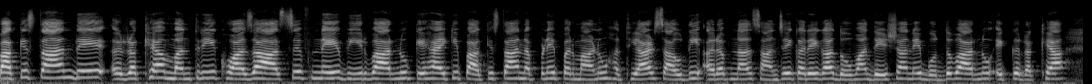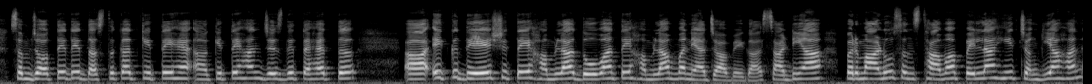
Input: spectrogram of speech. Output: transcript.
ਪਾਕਿਸਤਾਨ ਦੇ ਰੱਖਿਆ ਮੰਤਰੀ ਖਵਾਜ਼ਾ ਆਸਿਫ ਨੇ ਵੀਰਵਾਰ ਨੂੰ ਕਿਹਾ ਹੈ ਕਿ ਪਾਕਿਸਤਾਨ ਆਪਣੇ ਪਰਮਾਣੂ ਹਥਿਆਰ ਸਾਊਦੀ ਅਰਬ ਨਾਲ ਸਾਂਝੇ ਕਰੇਗਾ। ਦੋਵਾਂ ਦੇਸ਼ਾਂ ਨੇ ਬੁੱਧਵਾਰ ਨੂੰ ਇੱਕ ਰੱਖਿਆ ਸਮਝੌਤੇ ਦੇ ਦਸਤਖਤ ਕੀਤੇ ਹੈ ਕੀਤੇ ਹਨ, ਜਿਸ ਦੇ ਤਹਿਤ ਇੱਕ ਦੇਸ਼ ਤੇ ਹਮਲਾ ਦੋਵਾਂ ਤੇ ਹਮਲਾ ਮੰਨਿਆ ਜਾਵੇਗਾ। ਸਾਡੀਆਂ ਪਰਮਾਣੂ ਸੰਸਥਾਵਾਂ ਪਹਿਲਾਂ ਹੀ ਚੰਗੀਆਂ ਹਨ।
